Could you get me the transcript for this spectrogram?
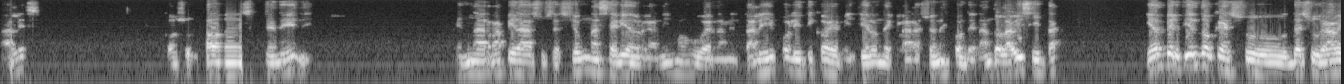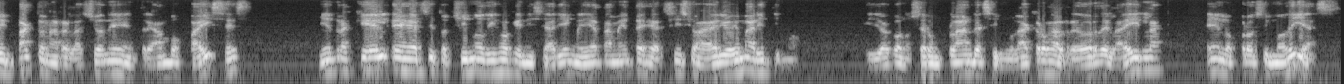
Alex, consultado en CNN, en una rápida sucesión, una serie de organismos gubernamentales y políticos emitieron declaraciones condenando la visita y advirtiendo que su, de su grave impacto en las relaciones entre ambos países mientras que el ejército chino dijo que iniciaría inmediatamente ejercicios aéreos y marítimos y dio a conocer un plan de simulacros alrededor de la isla en los próximos días.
